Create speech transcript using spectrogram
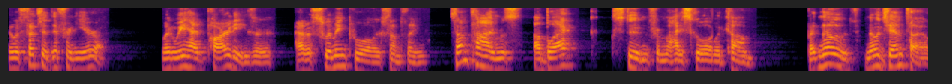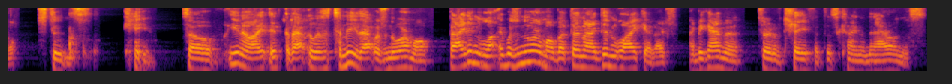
it was such a different era. When we had parties or at a swimming pool or something, sometimes a black student from the high school would come, but no, no Gentile students came. So you know, I it, that was to me that was normal, but I didn't. Li- it was normal, but then I didn't like it. I I began to sort of chafe at this kind of narrowness.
